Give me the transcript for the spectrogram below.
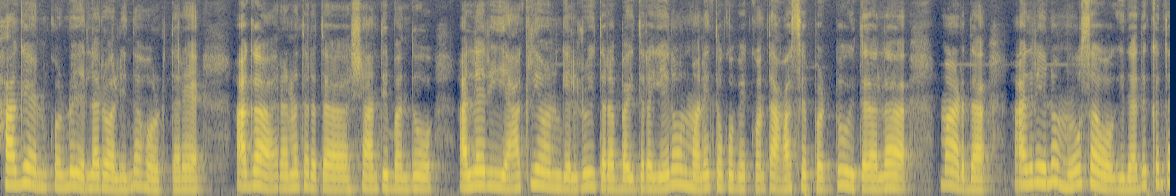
ಹಾಗೆ ಅಂದ್ಕೊಂಡು ಎಲ್ಲರೂ ಅಲ್ಲಿಂದ ಹೊರಡ್ತಾರೆ. ಆಗ ರಣತರದ ಶಾಂತಿ ಬಂದು, ಅಲ್ಲೇ ರೀ, ಯಾಕ್ರಿ ಅವ್ನಿಗೆಲ್ಲರೂ ಈ ಥರ ಬೈತಾರೆ? ಏನೋ ಅವ್ನು ಮನೆ ತೊಗೋಬೇಕು ಅಂತ ಆಸೆ ಪಟ್ಟು ಈ ಥರ ಎಲ್ಲ ಮಾಡ್ದ. ಆದರೆ ಏನೋ ಮೋಸ ಹೋಗಿದೆ. ಅದಕ್ಕಂತ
